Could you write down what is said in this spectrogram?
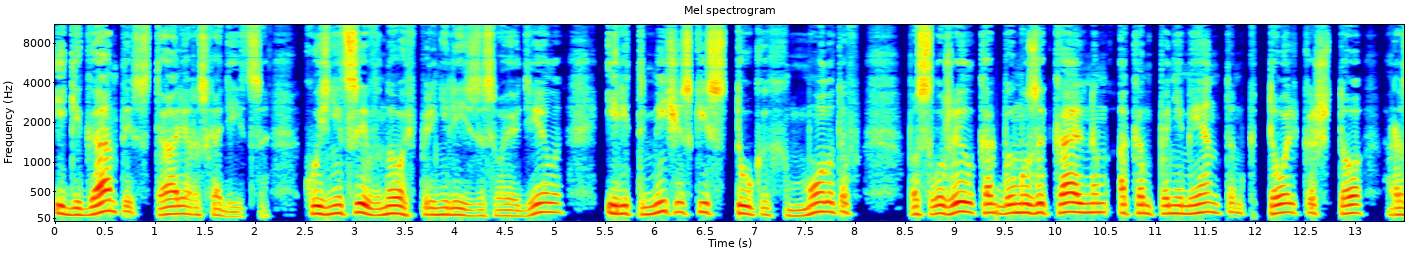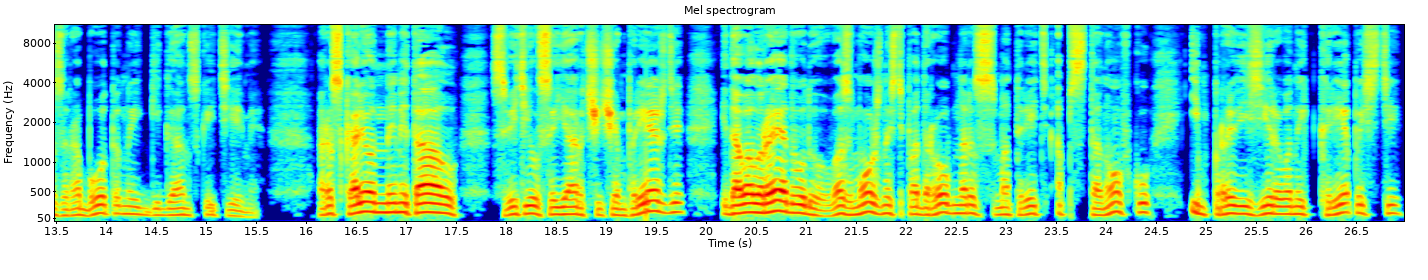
и гиганты стали расходиться. Кузнецы вновь принялись за свое дело, и ритмический стук их молотов послужил как бы музыкальным аккомпанементом к только что разработанной гигантской теме. Раскаленный металл светился ярче, чем прежде, и давал Редвуду возможность подробно рассмотреть обстановку импровизированной крепости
